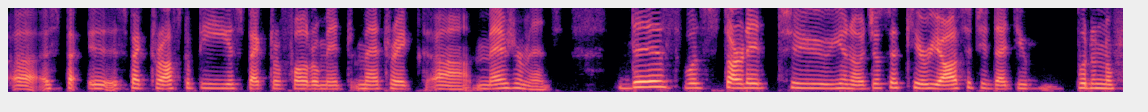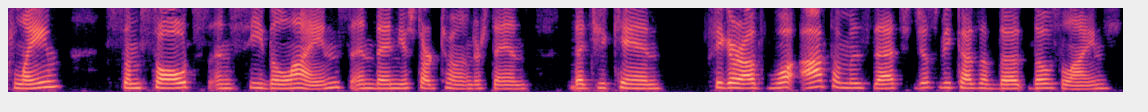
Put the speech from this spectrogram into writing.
uh, spe- uh, spectroscopy, spectrophotometric uh, measurements. This was started to, you know, just a curiosity that you put in a flame some salts and see the lines, and then you start to understand that you can figure out what atom is that just because of the those lines.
